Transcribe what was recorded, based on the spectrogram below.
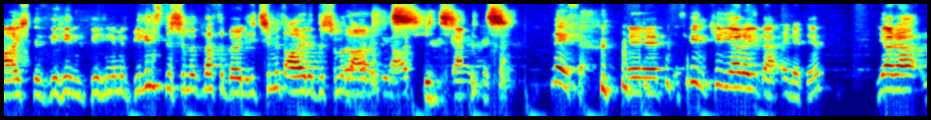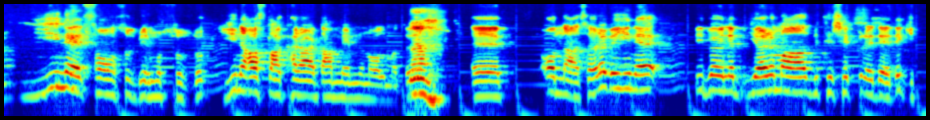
ya işte zihin, zihnimiz, bilinç dışımız nasıl böyle içimiz ayrı dışımız ayrı ya. Hiç, hiç, Gerçekten. hiç. Neyse. E, Silki yarayı da eledi. Yara yine sonsuz bir mutsuzluk. Yine asla karardan memnun olmadı. E, ondan sonra ve yine bir böyle yarım ağız bir teşekkür ede ede gitti.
